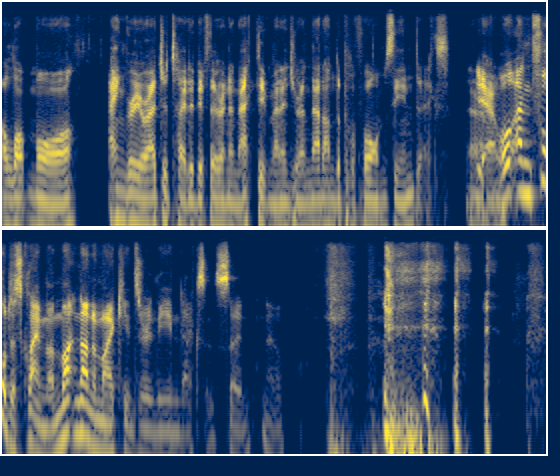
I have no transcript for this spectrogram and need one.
a lot more angry or agitated if they're in an active manager and that underperforms the index. Um, yeah, well, and full disclaimer, my, none of my kids are in the indexes, so no.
